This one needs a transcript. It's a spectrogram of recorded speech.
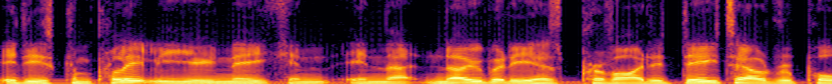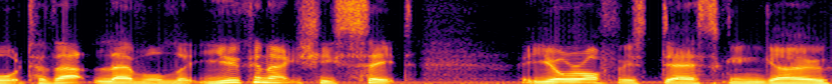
it is completely unique in, in that nobody has provided detailed report to that level that you can actually sit at your office desk and go,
